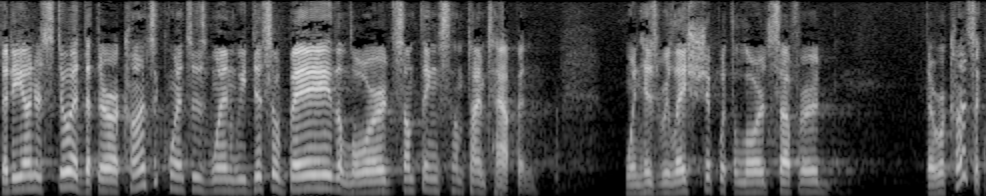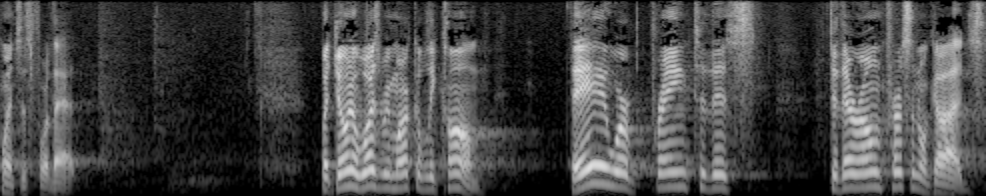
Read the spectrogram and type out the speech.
That he understood that there are consequences when we disobey the Lord. Something sometimes happen. When his relationship with the Lord suffered, there were consequences for that. But Jonah was remarkably calm. They were praying to this, to their own personal gods.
